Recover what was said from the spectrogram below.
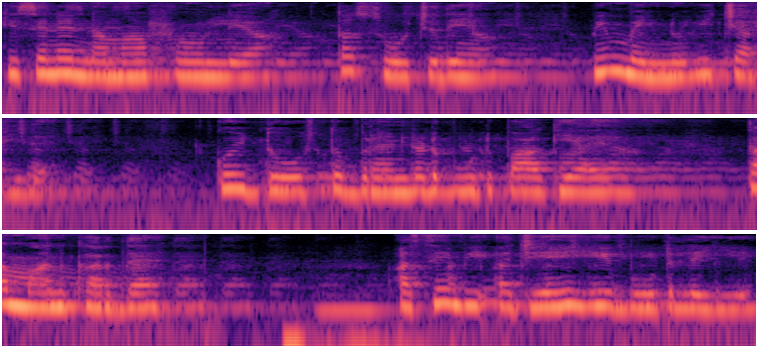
ਕਿਸੇ ਨੇ ਨਵਾਂ ਫੋਨ ਲਿਆ ਤਾਂ ਸੋਚਦੇ ਹਾਂ ਵੀ ਮੈਨੂੰ ਵੀ ਚਾਹੀਦਾ ਕੋਈ ਦੋਸਤ ਬ੍ਰਾਂਡਡ ਬੂਟ ਪਾ ਕੇ ਆਇਆ ਤਾਂ ਮਨ ਕਰਦਾ ਹੈ, ਅਸੀਂ ਵੀ ਅਜਿਹੇ ਹੀ ਬੂਟ ਲਈਏ,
